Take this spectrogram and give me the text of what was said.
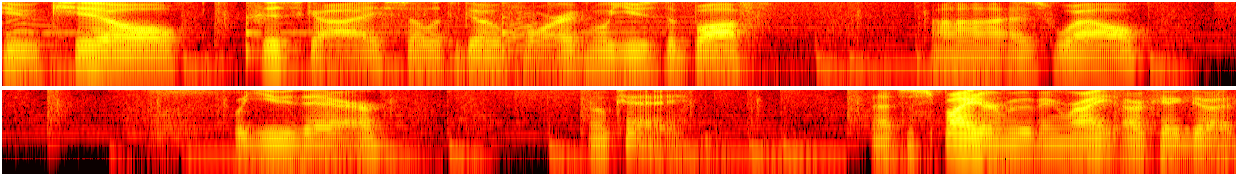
to kill this guy, so let's go for it. And We'll use the buff uh, as well. Put you there. Okay. That's a spider moving, right? Okay, good.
